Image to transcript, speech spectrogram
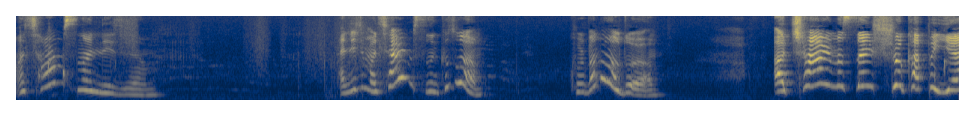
Açar mısın anneciğim? Anneciğim açar mısın kızım? Kurban oldum. Açar mısın şu kapıyı?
